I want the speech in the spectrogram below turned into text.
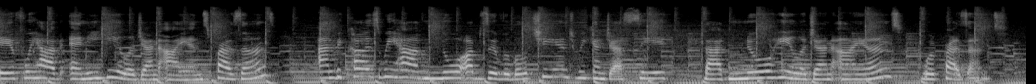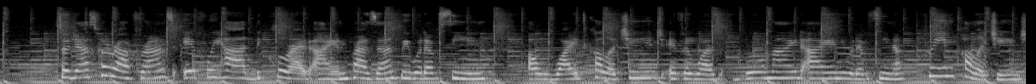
if we have any halogen ions present and because we have no observable change, we can just say that no halogen ions were present. So just for reference, if we had the chloride ion present, we would have seen a white color change. If it was bromide ion, you would have seen a cream color change.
